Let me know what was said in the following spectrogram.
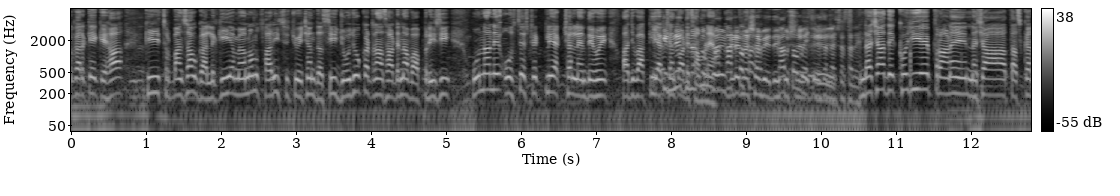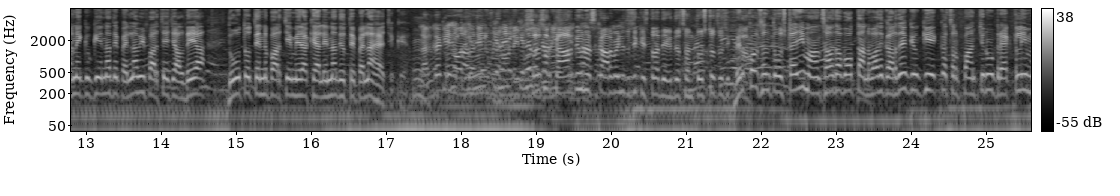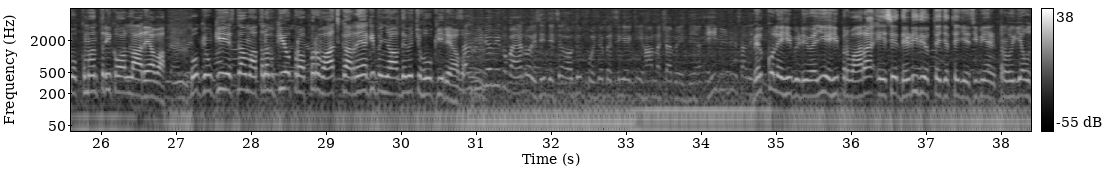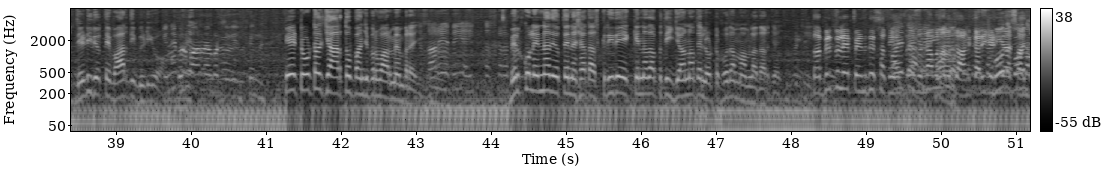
ਕਰਕੇ ਕਿਹਾ ਕਿ ਸਰਪੰਚ ਸਾਹਿਬ ਗੱਲ ਕੀ ਹੈ? ਮੈਂ ਉਹਨਾਂ ਨੂੰ ਸਾਰੀ ਸਿਚੁਏਸ਼ਨ ਦੱਸੀ। ਜੋ ਜੋ ਘਟਨਾ ਸਾਡੇ ਨਾਲ ਵਾਪਰੀ ਸੀ ਉਹਨਾਂ ਨੇ ਉਸ ਤੇ ਸਟ੍ਰਿਕਟਲੀ ਐਕਸ਼ਨ ਲੈਂਦੇ ਹੋਏ ਅੱਜ ਬਾਕੀ ਐਕਸ਼ਨ ਤੁਹਾਡੇ ਸਾਹਮਣੇ ਆ। ਜਿਹੜੇ ਵੇਚਦੇ ਕੁਝ ਨਸ਼ਾ ਦੇਖੋ ਜੀ ਇਹ ਪੁਰਾਣੇ ਨਸ਼ਾ ਤਸਕਰ ਨੇ ਕਿਉਂਕਿ ਇਹਨਾਂ ਤੇ ਪਹਿਲਾਂ ਵੀ ਪਰਚੇ ਚੱਲਦੇ ਆ। ਦੋ ਤੋਂ ਤਿੰਨ ਪਰਚੇ ਮੇਰਾ ਖਿਆਲ ਇਹਨਾਂ ਦੇ ਉੱਤੇ ਪਹਿਲਾਂ ਹੈ ਚੁੱਕੇ ਆ। ਲੱਗਦਾ ਕਿ ਨੌਜਵਾਨੀ ਨੂੰ ਬਚਾਉਣ ਲਈ ਸਰ ਸਰਕਾਰ ਦੀ ਹੁਣ ਇਸ ਕਾਰਵਾਈ ਨੂੰ ਤੁਸੀਂ ਕਿਸ ਤਰ੍ਹਾਂ ਦੇਖਦੇ ਹੋ? ਸੰਤੁਸ਼ਟ ਹੋ ਤੁਸੀਂ ਬਿਲਕੁਲ ਸੰਤੁਸ਼ਟ ਹੈ ਜੀ। ਮਾਨ ਸਾਹਿਬ ਦਾ ਬਹੁਤ ਧੰਨਵਾਦ ਕਰਦੇ ਹਾਂ ਕਿਉਂਕਿ ਇੱਕ ਸਰਪੰਚ ਨੂੰ ਡਾਇਰੈਕਟਲੀ ਮੁੱਖ ਮੰਤਰੀ ਕਾਲ ਲਾ ਰਿਹਾ ਵਾ। ਉਹ ਕਿਉਂਕਿ ਇਸ ਦਾ ਮਤਲਬ ਕਿ ਉਹ ਪ੍ਰੋਪਰ ਵਾਚ ਕਰ ਰਿਹਾ ਕਿ ਪੰਜਾਬ ਦੇ ਵਿੱਚ ਹੋ ਕੀ ਰਿਹਾ ਵਾ? ਸਰ ਵੀਡੀਓ ਵੀ ਇੱਕ ਵਾਇਰਲ ਹੋਈ ਸੀ ਜਿੱਥੇ ਉਹਦੀ ਪੁੱਛਦੇ ਪਏ ਸੀਗੇ ਕਿ ਹਾਂ ਨਸ਼ਾ ਵੇਚਦੇ ਆ। ਇਹੀ ਵੀਡੀਓ ਸਾਰੀ ਬਿਲਕੁਲ ਇਹੀ ਵੀਡੀਓ ਹੈ ਜੀ ਇਹੀ ਪਰਿਵਾਰ ਆ ਇਸੇ ਦੇੜੀ ਦੇ ਉੱਤੇ ਜਿੱਥੇ ਜੀਸੀਬੀ ਐਂਟਰ ਹੋਈ ਆ ਉਸ ਦੇੜੀ ਦੇ ਉੱਤੇ ਬਾਹਰ ਦੀ ਵੀਡੀਓ ਆ। ਕਿੰਨੇ ਪਰਿਵਾਰ ਮੈਂਬਰ ਸੀਗੇ? ਇਹ ਟੋਟਲ 4 ਤੋਂ 5 ਪਰਿਵਾਰ ਮੈਂਬਰ ਹੈ ਜੀ। ਸਾਰੇ ਇਦਾਂ ਹੀ ਤਸਕਰ ਬਿਲਕੁਲ ਇਹਨਾਂ ਦੇ ਉੱਤੇ ਨਸ਼ਾ ਤਸਕਰੀ ਦੇ ਇੱਕ ਇਹਨਾਂ ਦਾ ਭਤੀਜਾ ਉਹਨਾਂ ਤੇ ਲੁੱਟ ਖੋਹ ਦਾ ਮਾਮਲਾ ਦਰਜ ਹੈ ਜੀ। ਤਾਂ ਬਿਲਕੁਲ ਇਹ ਪਿੰਡ ਦੇ ਸਰਪੰਚ ਨੇ ਜਿੰਨਾ ਵੱਲੋਂ ਜਾਣਕਾਰੀ ਜਿਹੜੀ ਹੈ ਸਾਂਝੀ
